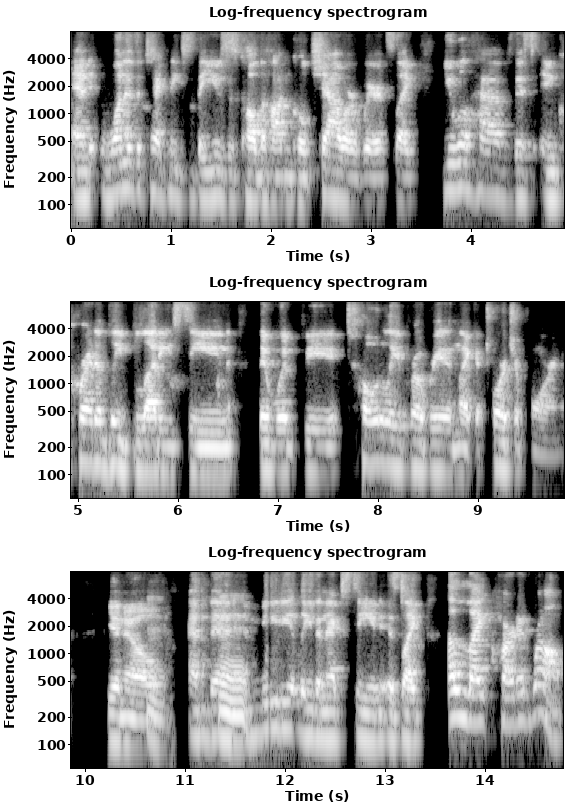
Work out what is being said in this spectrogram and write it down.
and one of the techniques that they use is called the hot and cold shower, where it's like you will have this incredibly bloody scene that would be totally appropriate in like a torture porn, you know, mm. and then mm. immediately the next scene is like a light-hearted romp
